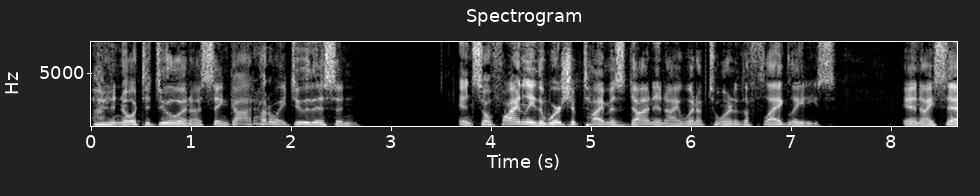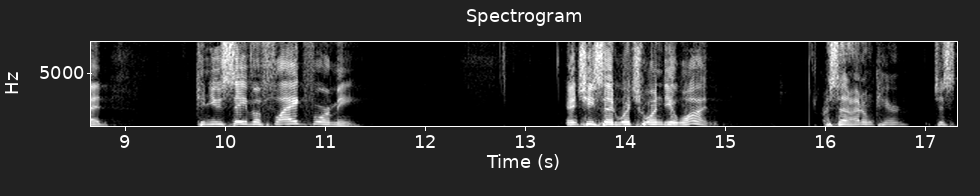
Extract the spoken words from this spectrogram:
I didn't know what to do. And I was saying, God, how do I do this? And, and so finally, the worship time is done. And I went up to one of the flag ladies and I said, Can you save a flag for me? And she said, Which one do you want? I said, I don't care. Just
